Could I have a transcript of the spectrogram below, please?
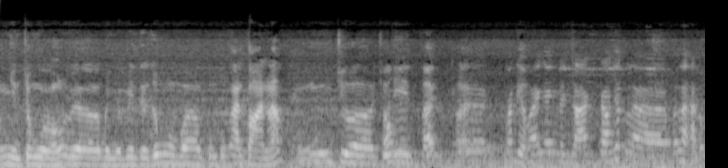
nhìn chung huấn luyện bình luận viên Tiến Dũng cũng cũng, an toàn lắm. Cũng chưa chưa Không, đi. đấy, đấy quan điểm anh anh đánh giá cao nhất là vẫn là Hà Nội.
